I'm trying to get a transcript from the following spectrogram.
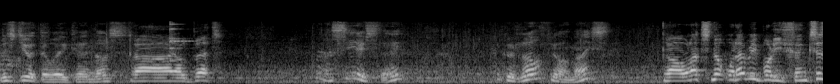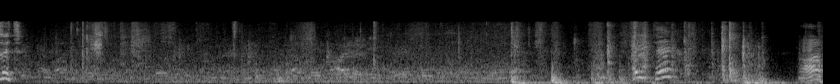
Missed you at the weekend, Oz. Ah, I'll bet. Oh, seriously? A good laugh you are, mate. Oh, well, that's not what everybody thinks, is it? Hey, Dad. Huh?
